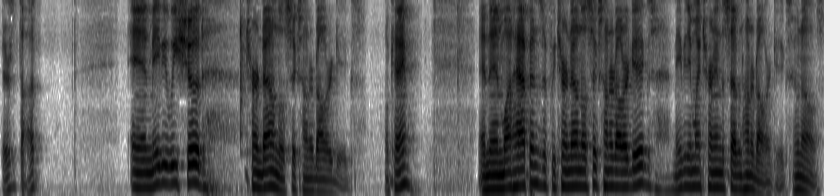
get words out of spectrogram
There's a thought. And maybe we should turn down those $600 gigs. Okay? And then what happens if we turn down those $600 gigs? Maybe they might turn into $700 gigs. Who knows?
